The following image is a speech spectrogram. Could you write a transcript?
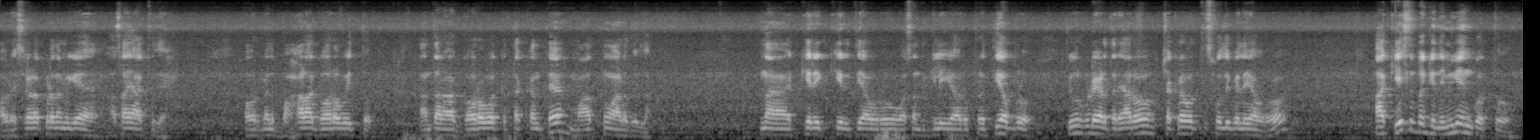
ಅವ್ರ ಹೆಸರು ಕೂಡ ನಮಗೆ ಅಸಹಾಯ ಆಗ್ತಿದೆ. ಅವ್ರ ಮೇಲೆ ಬಹಳ ಗೌರವ ಇತ್ತು. ನಂತರ ಆ ಗೌರವಕ್ಕೆ ತಕ್ಕಂತೆ ಮಾತನ್ನೂ ಆಡೋದಿಲ್ಲ. ನಾ ಕಿರಿ ಕೀರ್ತಿ ಅವರು, ವಸಂತ ಗಿಳಿ ಅವರು ಪ್ರತಿಯೊಬ್ಬರು ಇವರು ಕೂಡ ಹೇಳ್ತಾರೆ, ಯಾರು? ಚಕ್ರವರ್ತಿ ಸೂಲಿಬೆಲೆ ಅವರು. ಆ ಕೇಸಿನ ಬಗ್ಗೆ ನಿಮಗೇನು ಗೊತ್ತು?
